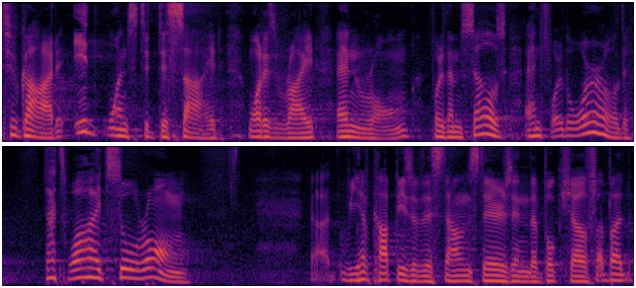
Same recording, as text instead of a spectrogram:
to God. It wants to decide what is right and wrong for themselves and for the world. That's why it's so wrong. Uh, we have copies of this downstairs in the bookshelf. But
